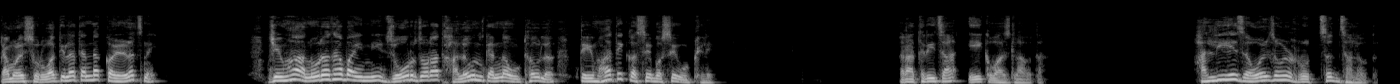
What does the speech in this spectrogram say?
त्यामुळे सुरुवातीला त्यांना कळलंच नाही. जेव्हा अनुराधाबाईंनी जोर जोरात हलवून त्यांना उठवलं तेव्हा ते कसे बसे उठले. रात्रीचा एक वाजला होता. हल्ली हे जवळजवळ रोजच झालं होतं.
